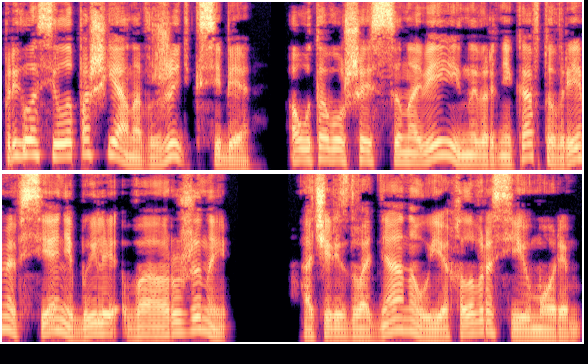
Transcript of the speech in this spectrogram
пригласила Пашьянов жить к себе, а у того шесть сыновей, и наверняка в то время все они были вооружены. А через два дня она уехала в Россию морем.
